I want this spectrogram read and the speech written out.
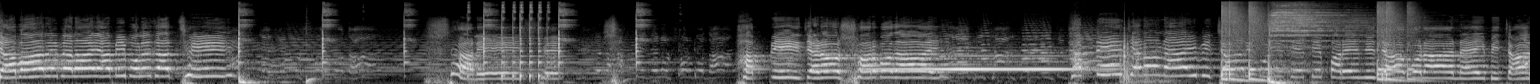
যাবার বেলায় আমি বলে যাচ্ছি আপনি যেন সর্বদাই আপনি যেন ন্যায় বিচার করে যেতে পারেন যাহাপনা ন্যায় বিচার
